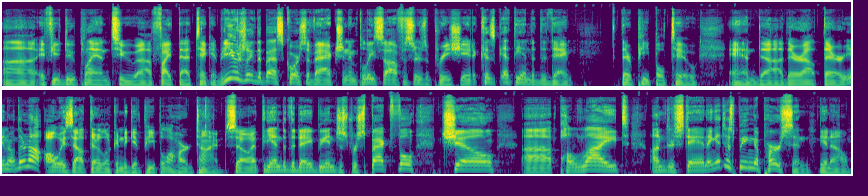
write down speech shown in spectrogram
uh, if you do plan to uh, fight that ticket. But usually the best course of action, and police officers appreciate it because at the end of the day, they're people too, and uh, they're out there. You know, they're not always out there looking to give people a hard time. So at the end of the day, being just respectful, chill, uh, polite, understanding, and just being a person. You know,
